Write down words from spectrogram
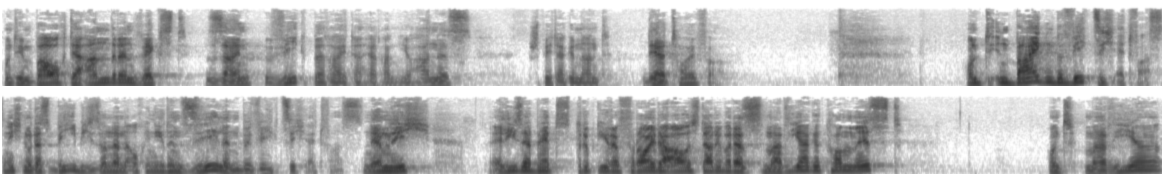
und im Bauch der anderen wächst sein Wegbereiter heran, Johannes, später genannt der Täufer. Und in beiden bewegt sich etwas, nicht nur das Baby, sondern auch in ihren Seelen bewegt sich etwas. Nämlich Elisabeth drückt ihre Freude aus darüber, dass Maria gekommen ist und Maria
